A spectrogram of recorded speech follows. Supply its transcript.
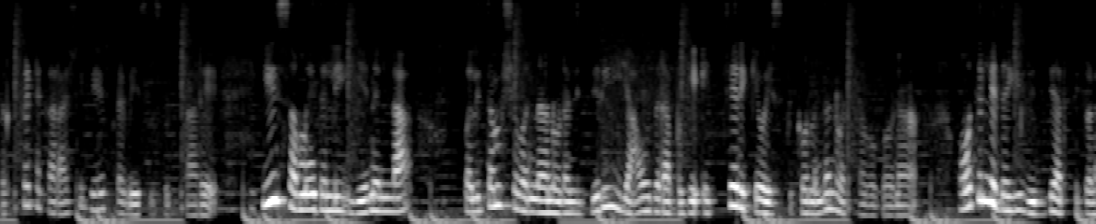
ಕರ್ಕಟಕ ರಾಶಿಗೆ ಪ್ರವೇಶಿಸುತ್ತಾರೆ. ಈ ಸಮಯದಲ್ಲಿ ಏನೆಲ್ಲ ಫಲಿತಾಂಶವನ್ನು ನೋಡಲಿದ್ದೀರಿ, ಯಾವುದರ ಬಗ್ಗೆ ಎಚ್ಚರಿಕೆ ವಹಿಸಬೇಕು ಅನ್ನೋದನ್ನು ನೋಡ್ತಾ ಹೋಗೋಣ. ಮೊದಲನೇದಾಗಿ ವಿದ್ಯಾರ್ಥಿಗಳ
